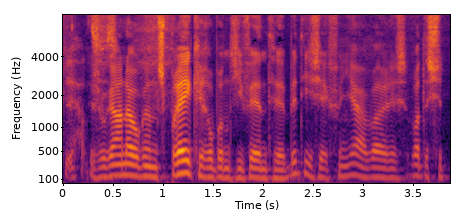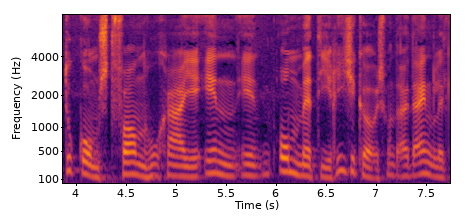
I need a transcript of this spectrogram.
Ja, dus we gaan ook een spreker op ons event hebben die zegt van ja, waar is, wat is de toekomst van? Hoe ga je in, in, om met die risico's? Want uiteindelijk,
